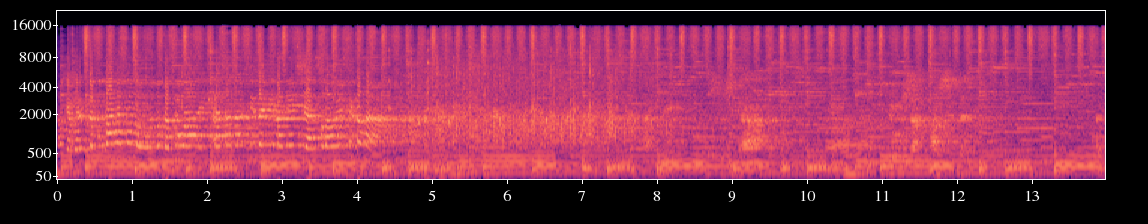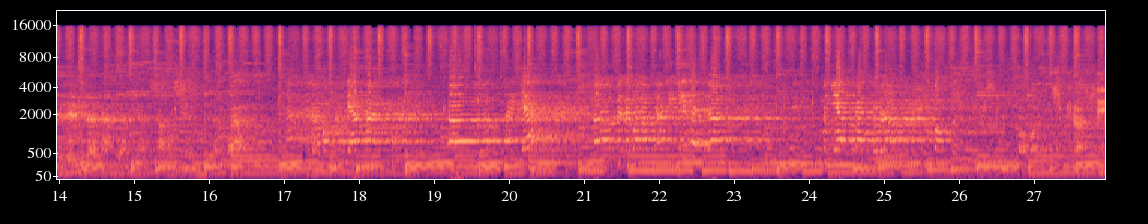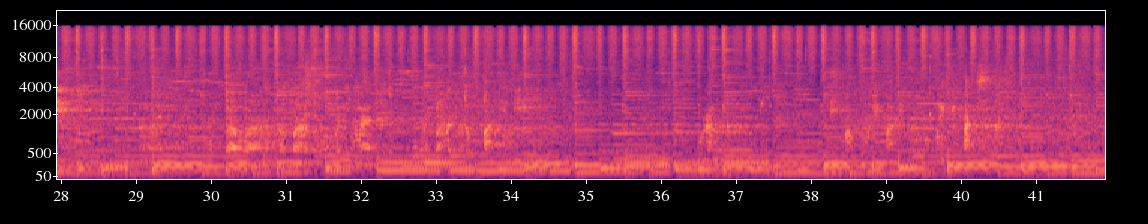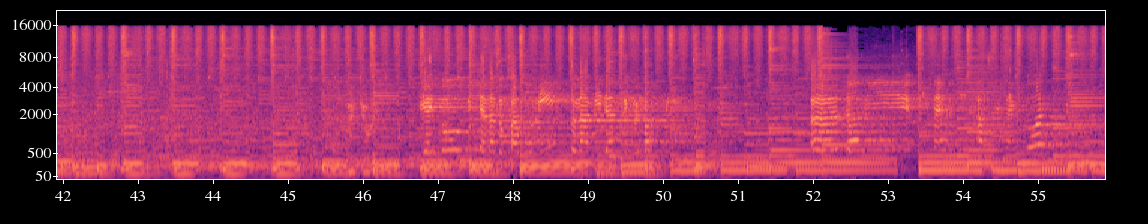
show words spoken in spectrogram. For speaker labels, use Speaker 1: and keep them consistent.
Speaker 1: Oke, beri tepuk tangan dulu untuk Ketua Ikatan Arsitek Indonesia Sulawesi Tengah.
Speaker 2: Ya, uh, jurusan arsitek. Hadirin dan hadirin Pak ini kurang lebih 55 ribu memiliki vaksin.
Speaker 1: yaitu bencana gempa bumi, tsunami dan likuifaksi. Uh, eh, dari teknik arsitektur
